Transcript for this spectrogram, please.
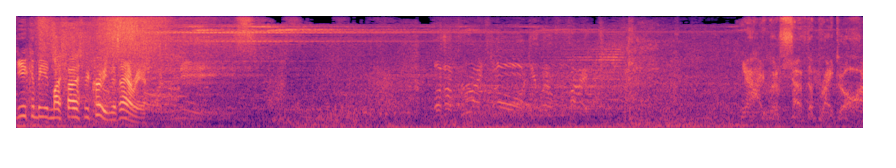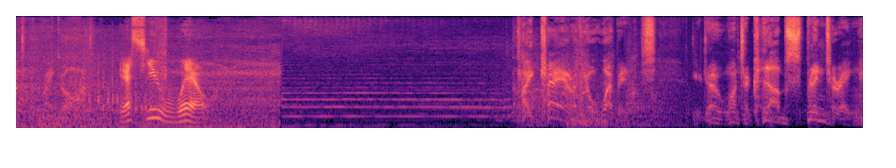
You can be my first recruit in this area. I will serve the Great Lord. The Great Lord. Yes, you will. Take care of your weapons. You don't want a club splintering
